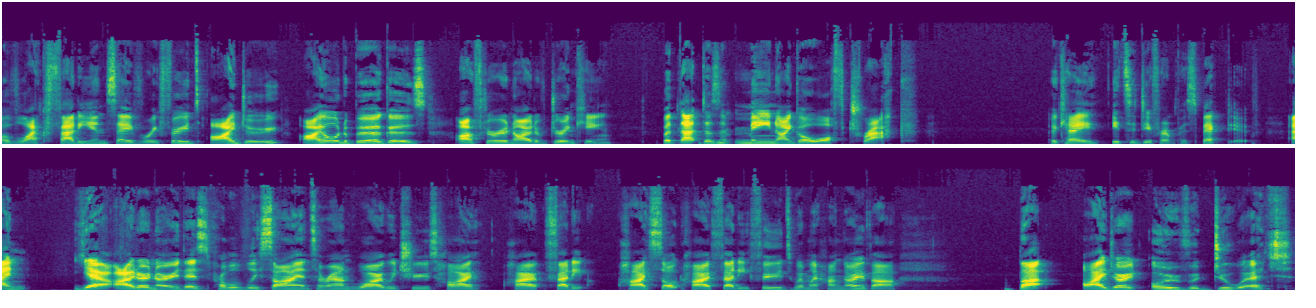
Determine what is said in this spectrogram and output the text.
of like fatty and savory foods. I do. I order burgers after a night of drinking, but that doesn't mean I go off track. Okay, it's a different perspective. And yeah, I don't know, there's probably science around why we choose high high fatty high salt, high fatty foods when we're hungover. But I don't overdo it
